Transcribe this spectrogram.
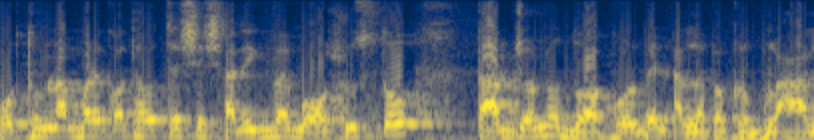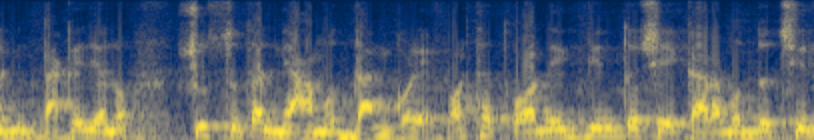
প্রথম নাম্বারের কথা হচ্ছে, সে শারীরিকভাবে অসুস্থ, তার জন্য দোয়া করবেন, আল্লাহ ফাকরবুল্লাহ আলমিন তাকে যেন সুস্থতার নিয়ামত দান করে। অর্থাৎ অনেক দিন তো সে কারাবদ্ধ ছিল,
